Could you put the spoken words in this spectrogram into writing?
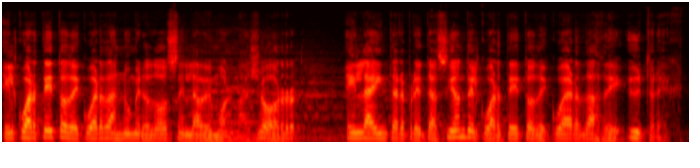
el cuarteto de cuerdas número 2 en la bemol mayor, en la interpretación del cuarteto de cuerdas de Utrecht.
